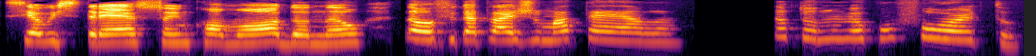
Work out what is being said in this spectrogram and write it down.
Se eu estresso, eu incomodo ou não. Não, eu fico atrás de uma tela. Eu estou no meu conforto.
